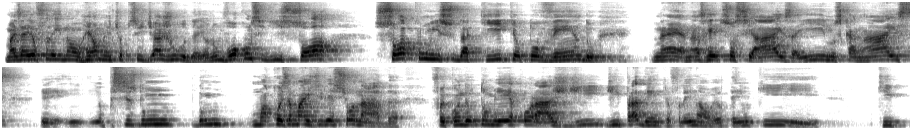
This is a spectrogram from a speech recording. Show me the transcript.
Mas aí eu falei, não, realmente eu preciso de ajuda. Eu não vou conseguir só só com isso daqui que eu tô vendo, né, nas redes sociais aí, nos canais. Eu preciso de, um, de um, uma coisa mais direcionada. Foi quando eu tomei a coragem de, de ir para dentro. Eu falei, não, eu tenho que, que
